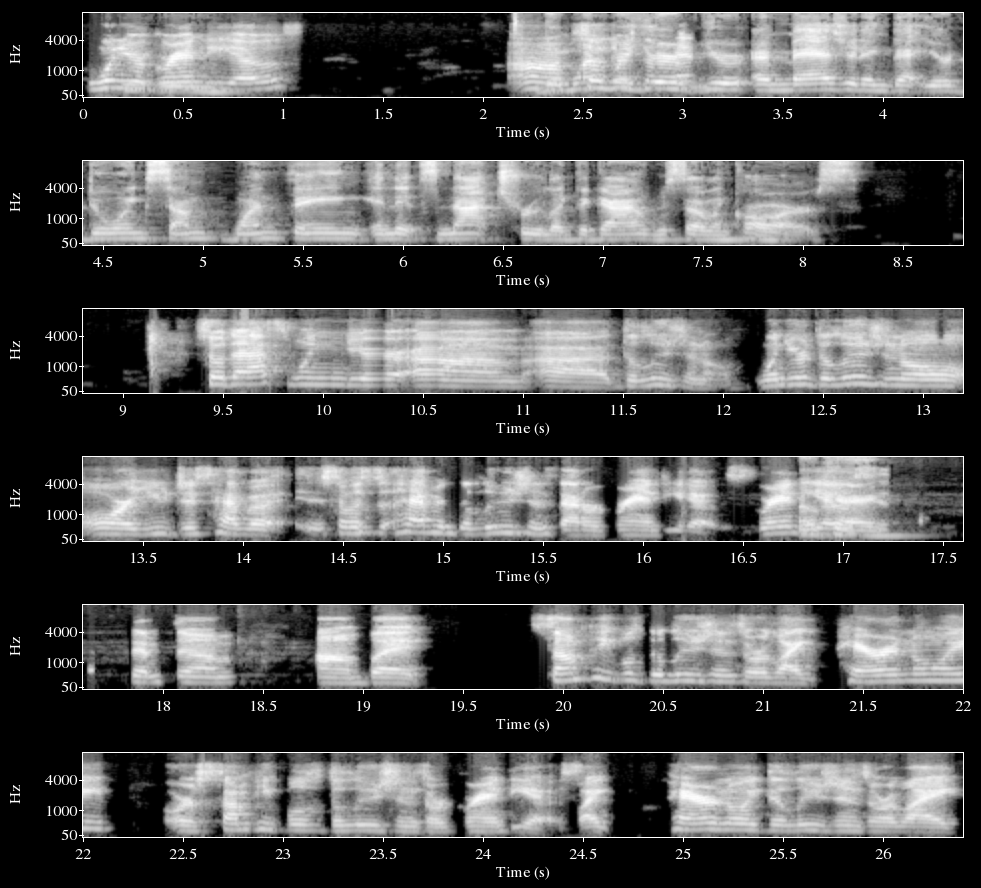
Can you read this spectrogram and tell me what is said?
when you're Mm-mm. grandiose. The Um, one so where you're men- you're imagining that you're doing some one thing and it's not true, like the guy who was selling cars. So that's when you're um, uh, delusional. When you're delusional, or you just have a so it's having delusions that are grandiose. Grandiose Okay. is a symptom, um, but some people's delusions are like paranoid, or some people's delusions are grandiose. Like paranoid delusions are like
